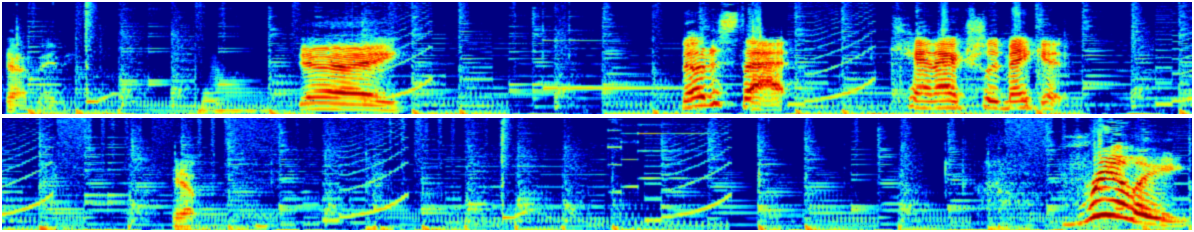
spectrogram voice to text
Yeah, baby. Yay! Notice that. Can't actually make it. Yep. Really?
